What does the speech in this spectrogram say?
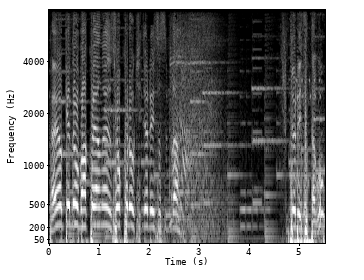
가엾게도 마코 양은 쇼크로 기절해 있었습니다. 기절해 있었다고?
